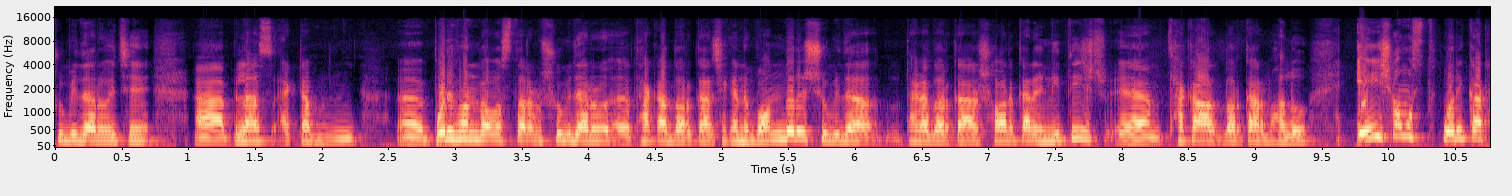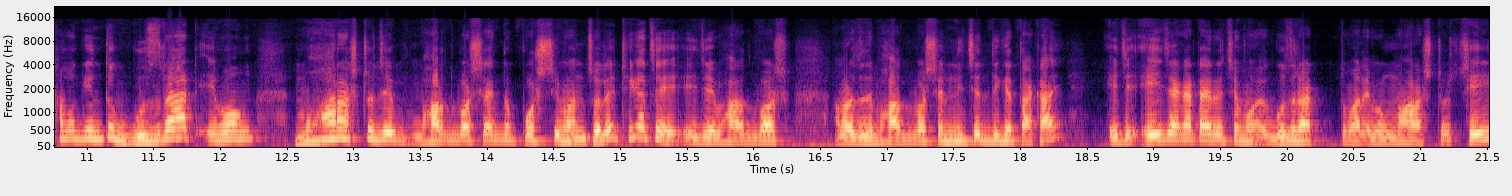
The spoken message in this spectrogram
সুবিধা রয়েছে প্লাস একটা পরিবহন ব্যবস্থার সুবিধা থাকা দরকার, সেখানে বন্দরের সুবিধা থাকা দরকার, সরকারি নীতি থাকা দরকার ভালো। এই সমস্ত পরিকাঠামো কিন্তু গুজরাট এবং মহারাষ্ট্র যে ভারতবর্ষের একদম পশ্চিমাঞ্চলে, ঠিক আছে? এই যে ভারতবর্ষ, আমরা যদি ভারতবর্ষের নিচের দিকে তাকাই, এই যে এই জায়গাটায় রয়েছে গুজরাট তোমার এবং মহারাষ্ট্র, সেই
